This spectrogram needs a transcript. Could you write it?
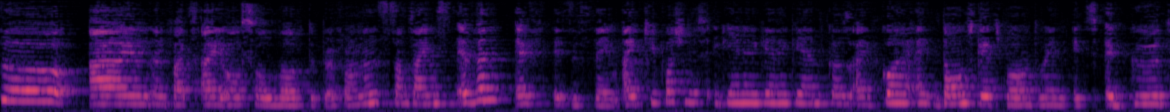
So I, in fact, I also love the performance. Sometimes, even if it's the same, I keep watching it again and again and again because I go, I don't get bored when it's a good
